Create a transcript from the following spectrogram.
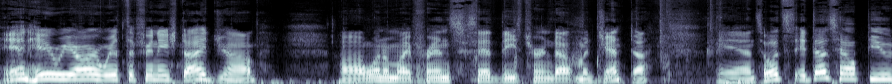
And here we are with the finished eye job. Uh, one of my friends said these turned out magenta. And so it's it does help you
